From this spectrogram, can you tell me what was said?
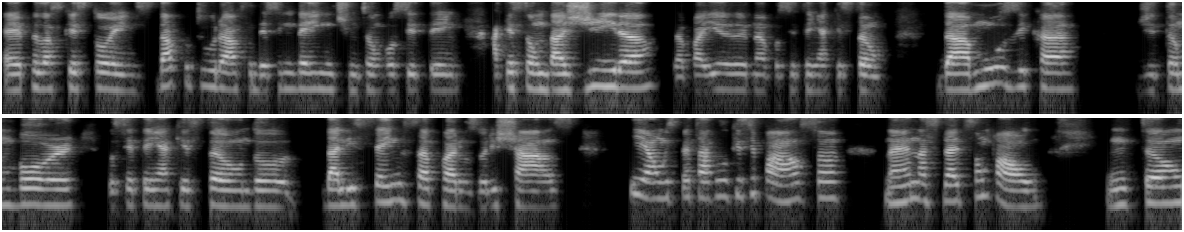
é, pelas questões da cultura afrodescendente, então você tem a questão da gira, da baiana, você tem a questão da música de tambor, você tem a questão do, da licença para os orixás, e é um espetáculo que se passa né, na cidade de São Paulo. Então,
